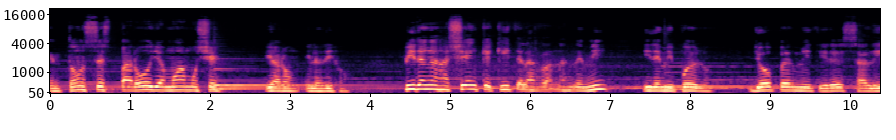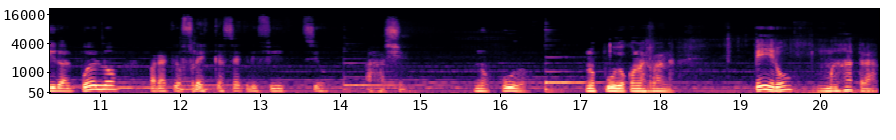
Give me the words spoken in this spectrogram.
Entonces paró, llamó a Moshe y Aarón y les dijo, pidan a Hashem que quite las ranas de mí y de mi pueblo. Yo permitiré salir al pueblo para que ofrezca sacrificio a Hashem. No pudo no pudo con las ranas. Pero más atrás,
